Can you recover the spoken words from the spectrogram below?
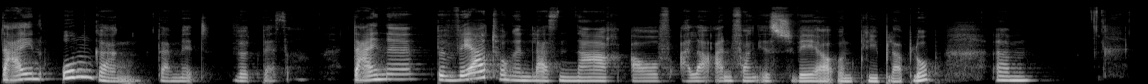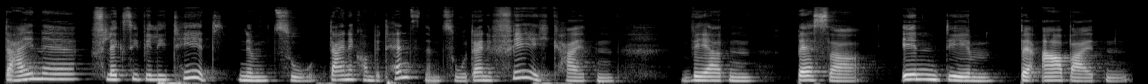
Dein Umgang damit wird besser. Deine Bewertungen lassen nach auf aller Anfang ist schwer und bliblablub. Ähm, Deine Flexibilität nimmt zu, deine Kompetenz nimmt zu, deine Fähigkeiten werden besser in dem Bearbeiten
